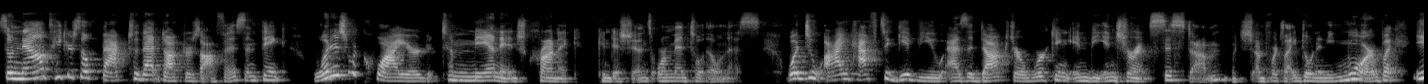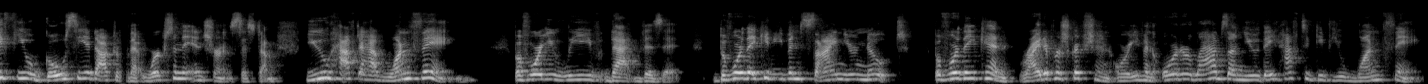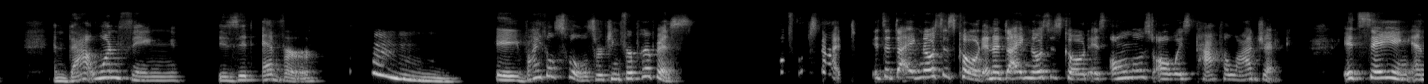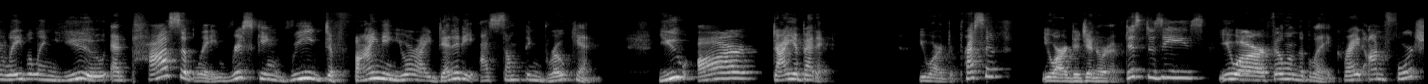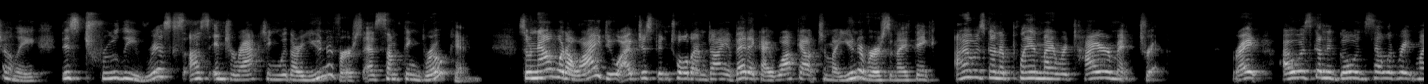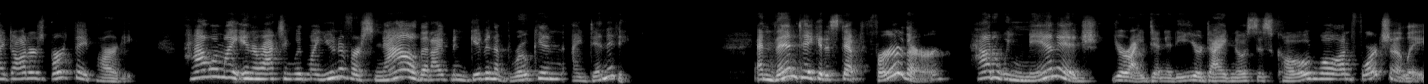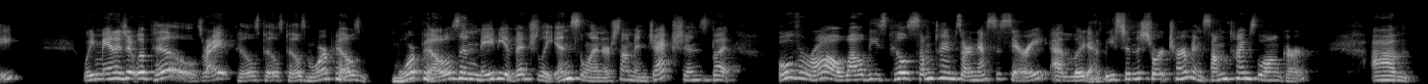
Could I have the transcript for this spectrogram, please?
So now take yourself back to that doctor's office and think what is required to manage chronic conditions or mental illness? What do I have to give you as a doctor working in the insurance system, which unfortunately I don't anymore? But if you go see a doctor that works in the insurance system, you have to have one thing before you leave that visit, before they can even sign your note. Before they can write a prescription or even order labs on you, they have to give you one thing. And that one thing is it ever hmm, a vital soul searching for purpose? Of course not. It's a diagnosis code, and a diagnosis code is almost always pathologic. It's saying and labeling you and possibly risking redefining your identity as something broken. You are diabetic. You are depressive. You are degenerative disc disease, you are fill in the blank, right? Unfortunately, this truly risks us interacting with our universe as something broken. So now what do I do? I've just been told I'm diabetic. I walk out to my universe and I think I was going to plan my retirement trip, right? I was going to go and celebrate my daughter's birthday party. How am I interacting with my universe now that I've been given a broken identity? And then take it a step further how do we manage your identity, your diagnosis code? Well, unfortunately, we manage it with pills, right? Pills, pills, pills, more pills, more pills, and maybe eventually insulin or some injections. But overall, while these pills sometimes are necessary, at, le- at least in the short term and sometimes longer, um,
